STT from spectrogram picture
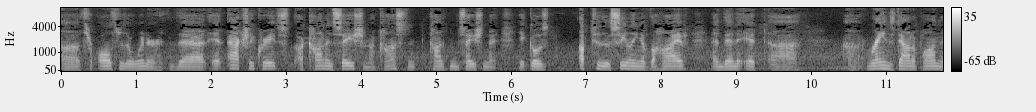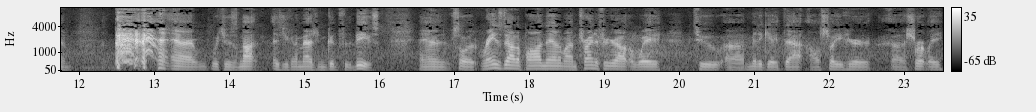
uh, all through the winter that it actually creates a condensation, a constant condensation that it goes up to the ceiling of the hive and then it uh, uh, rains down upon them, which is not, as you can imagine, good for the bees. And so it rains down upon them. I'm trying to figure out a way to uh, mitigate that. I'll show you here uh, shortly.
